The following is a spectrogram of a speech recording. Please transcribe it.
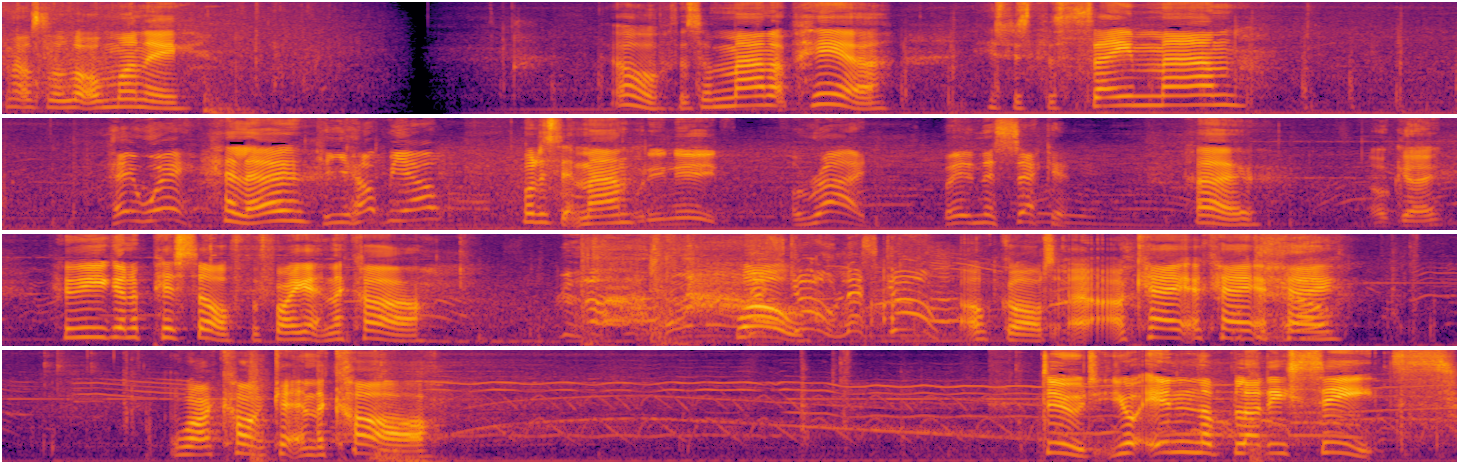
That was a lot of money. Oh, there's a man up here. Is this the same man? Hey, wait! Hello. Can you help me out? What is it, man? What do you need? A ride, but in a second. Oh. Okay. Who are you going to piss off before I get in the car? Whoa! Let's go! Let's go! Oh god. Uh, okay, okay, okay. Well, I can't get in the car. Dude, you're in the bloody seats.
